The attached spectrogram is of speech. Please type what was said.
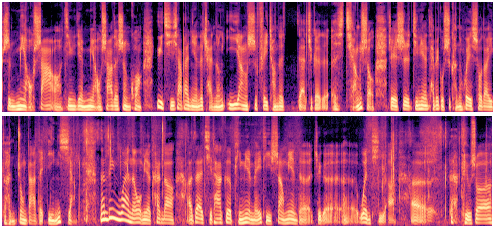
是秒杀啊，今天秒杀的盛况，预期下半年的产能一样是非常的。的这个呃抢手，这也是今天台北股市可能会受到一个很重大的影响。那另外呢，我们也看到啊，在其他各平面媒体上面的这个呃问题啊，呃，比如说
